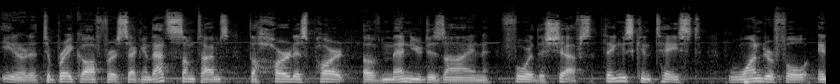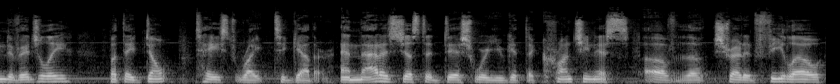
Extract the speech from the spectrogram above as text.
you know to, to, break off for a second. That's sometimes the hardest part of menu design for the chefs. Things can taste wonderful individually, but they don't taste right together. And that is just a dish where you get the crunchiness of the shredded phyllo.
